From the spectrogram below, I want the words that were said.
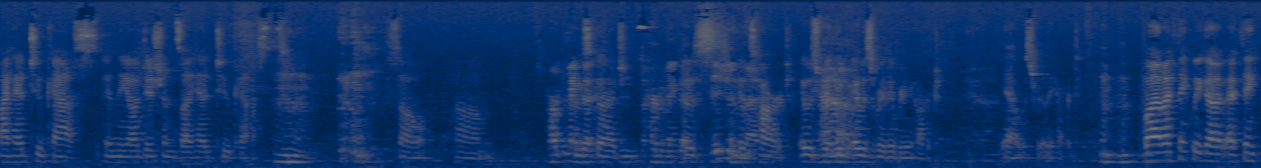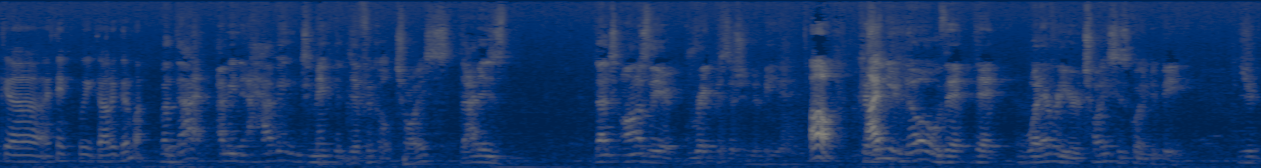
I had two casts in the auditions. I had two casts, Mhm. so. Um, Hard to make It was that. good. Hard to make it was, decision. it was then. hard. It was Yeah. really, it was really, really hard. Yeah, it was really hard. But I think we got. I think. Uh, I think we got a good one. But that, I mean, having to make the difficult choice, that is, that's honestly a great position to be in. Oh, Because then you know that, that whatever your choice is going to be, you've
